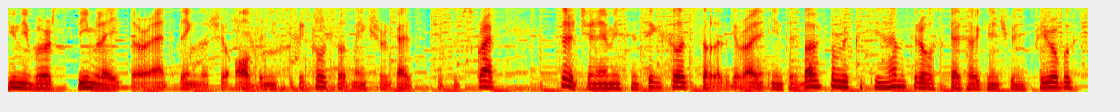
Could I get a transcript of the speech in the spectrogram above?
Universe Simulator and today I'm gonna show all the new secret codes so make sure guys to subscribe so your name is in secret codes so let's get right into it. But before we continue let me tell you also guys how you can enter in free robux.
